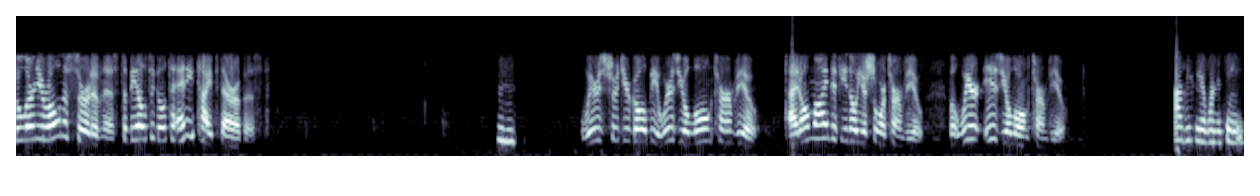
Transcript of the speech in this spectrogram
To learn your own assertiveness, to be able to go to any type therapist. Mm-hmm. Where should your goal be? Where's your long-term view? I don't mind if you know your short-term view, but where is your long-term view? Obviously, I want to change,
